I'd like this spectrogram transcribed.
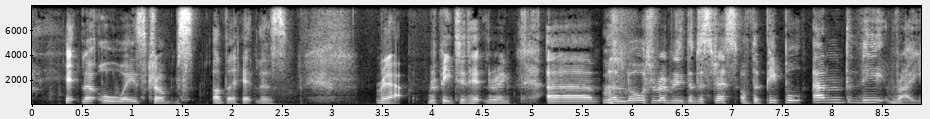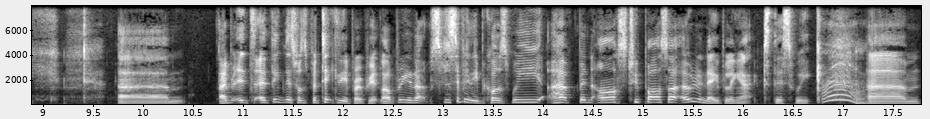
Hitler always trumps other Hitlers. yeah. repeated Hitlering. Um, the law to remedy the distress of the people and the Reich. Um, I, it's, I think this was particularly appropriate. I'll bring it up specifically because we have been asked to pass our own enabling act this week. Um,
